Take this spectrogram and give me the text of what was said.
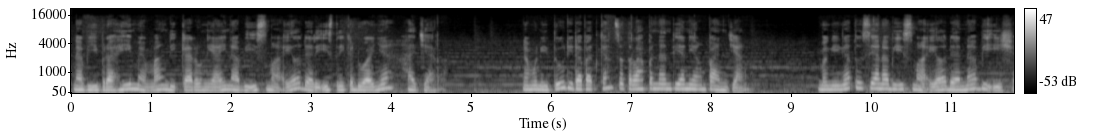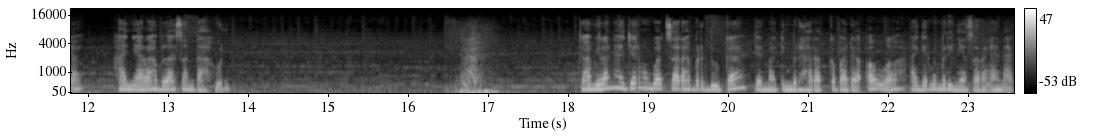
Nabi Ibrahim memang dikaruniai Nabi Ismail dari istri keduanya, Hajar. Namun itu didapatkan setelah penantian yang panjang. Mengingat usia Nabi Ismail dan Nabi Ishak hanyalah belasan tahun. Kehamilan Hajar membuat Sarah berduka dan makin berharap kepada Allah agar memberinya seorang anak.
